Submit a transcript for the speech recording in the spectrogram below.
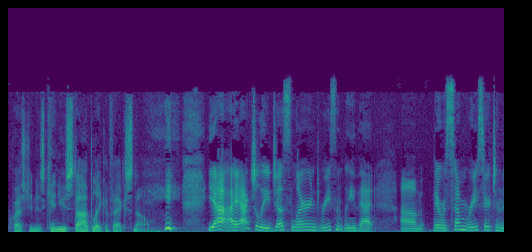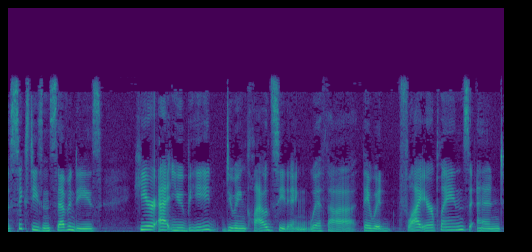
question is can you stop lake effect snow? yeah, I actually just learned recently that um, there was some research in the 60s and 70s here at UB doing cloud seeding with, uh, they would fly airplanes and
